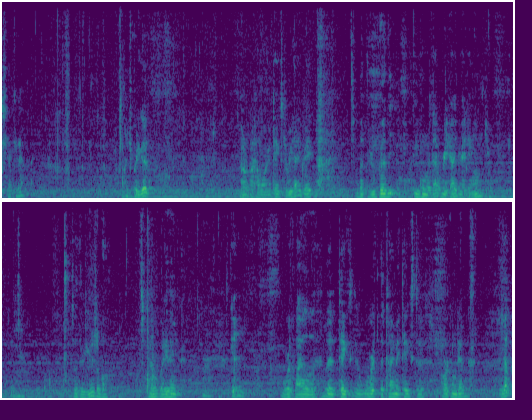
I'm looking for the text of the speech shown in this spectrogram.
Check it out. That's pretty good. I don't know how long it takes to rehydrate, but they're good even without rehydrating them. So they're usable. No, what do you think? Good. Worthwhile that it takes worth the time it takes to pork them down? Yep.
